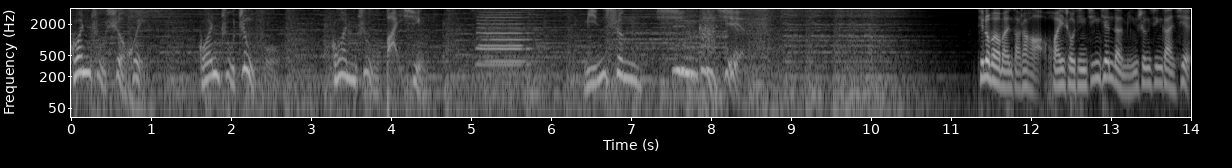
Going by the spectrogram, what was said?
关注社会，关注政府，关注百姓，民生新干线。听众朋友们，早上好，欢迎收听今天的《民生新干线》，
